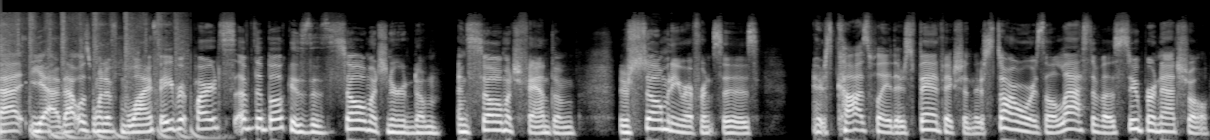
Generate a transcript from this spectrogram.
That yeah, that was one of my favorite parts of the book is there's so much nerddom and so much fandom. There's so many references. There's cosplay, there's fan fiction, there's Star Wars, The Last of Us, Supernatural.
